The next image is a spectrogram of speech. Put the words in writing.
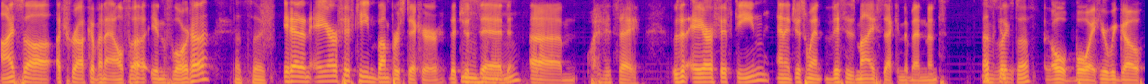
I saw a truck of an Alpha in Florida. That's sick. It had an AR-15 bumper sticker that just said, Mm-hmm. um, "What did it say?" It was an AR-15, and it just went, "This is my Second Amendment." That's good like, stuff. Oh boy, here we go.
